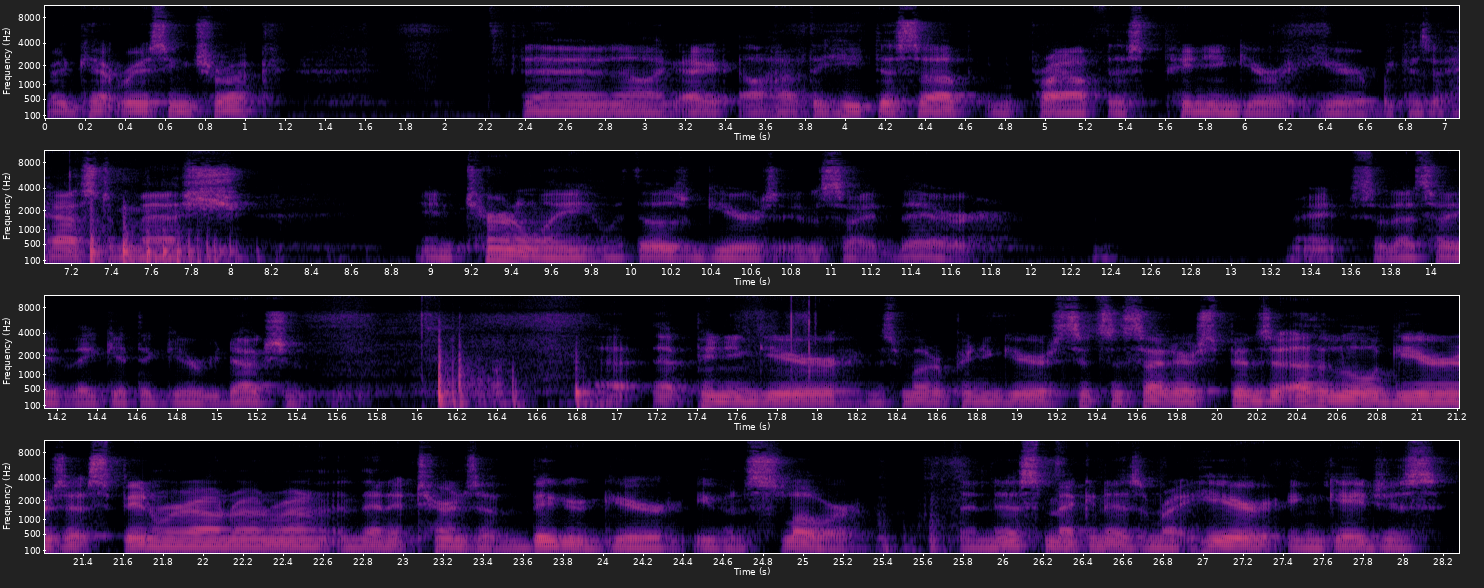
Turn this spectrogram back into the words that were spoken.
Red Redcat racing truck, then I'll have to heat this up and pry off this pinion gear right here because it has to mesh internally with those gears inside there. Right, so that's how they get the gear reduction that, that pinion gear, this motor pinion gear, sits inside there, spins the other little gears that spin around, around, around, and then it turns a bigger gear even slower. Then this mechanism right here engages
